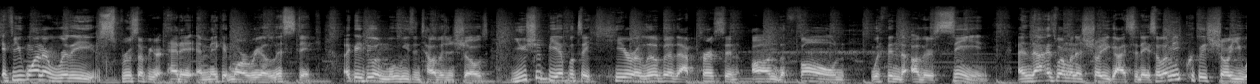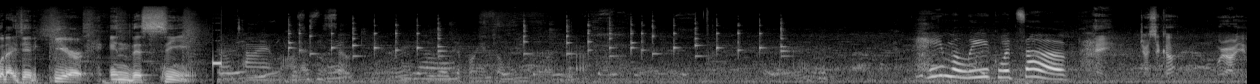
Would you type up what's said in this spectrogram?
if you want to really spruce up your edit and make it more realistic, like they do in movies and television shows, you should be able to hear a little bit of that person on the phone within the other scene. And that is what I'm going to show you guys today. So let me quickly show you what I did here in this scene. Time. Oh, that'd be so cute. Hey Malik, what's up? Hey, Jessica, where are you?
